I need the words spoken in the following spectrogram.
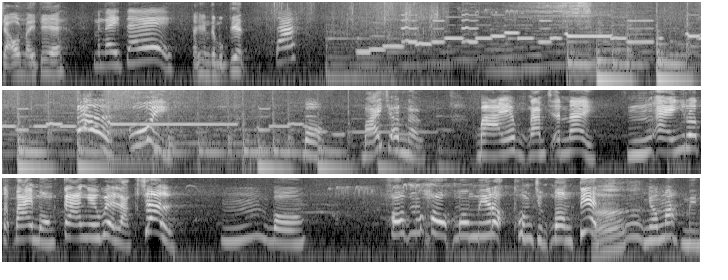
ចាអូនមិនអីទេហ៎មិនអីទេតែខ្ញុំទៅមុខទៀតតាតើអុយបងបាយឆ្អិននៅបាយឯងបង្ដាំឆ្អិនហើយហឹមឯងរត់ទៅបាយហ្មងការងារវាឡើងខ្ជិលហឹមបងហូបនោះហូបមកមានរកធំជាងបងទៀតខ្ញុំហ៎មិន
